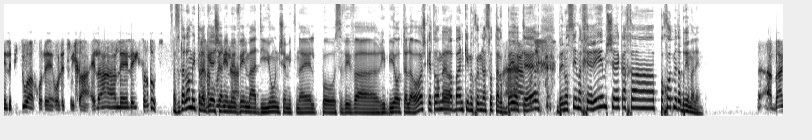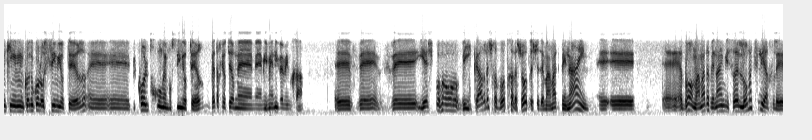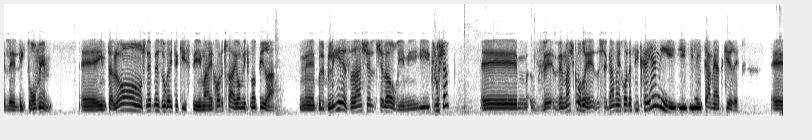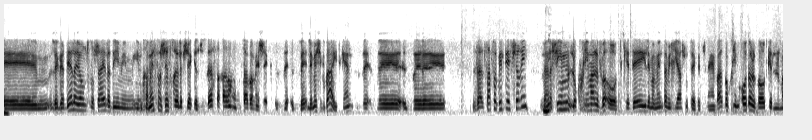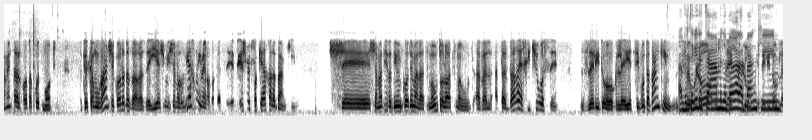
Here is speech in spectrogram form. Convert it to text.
לפיתוח או לצמיחה, אלא להישרדות. אז אתה לא מתרגש, אני מדינה... מבין, מהדיון שמתנהל פה סביב הריביות על העו"ש, כי אתה אומר, הבנקים יכולים לעשות הרבה אה, יותר בנושאים אחרים שככה פחות מדברים עליהם. הבנקים קודם כל עושים יותר, אה, אה, בכל תחום הם עושים יותר, בטח יותר ממני וממך. ויש פה בעיקר לשכבות חלשות, למעמד ביניים, בוא, מעמד הביניים בישראל לא מצליח להתרומם. אם אתה לא שני בני זוג הייטקיסטים, היכולת שלך היום לקנות דירה בלי עזרה של, של ההורים היא, היא קלושה. ו, ומה שקורה זה שגם היכולת להתקיים היא, היא, היא נהייתה מאתגרת. לגדל היום שלושה ילדים עם, עם 15-16 אלף שקל, שזה השכר הממוצע במשק, זה, זה, למשק בית, כן? זה, זה, זה, זה על סף הבלתי אפשרי. ואנשים לוקחים הלוואות כדי לממן את המחיה השוטפת שלהם, ואז לוקחים עוד הלוואות כדי לממן את ההלוואות הקודמות, וכמובן שכל הדבר הזה, יש מי שמרוויח ממנו בקצה, ויש מפקח על הבנקים, ששמעתי את הדיון קודם על עצמאות או לא עצמאות, אבל הדבר היחיד שהוא עושה זה לדאוג ליציבות הבנקים. אבל תגיד, לא אתה מדבר על הבנקים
